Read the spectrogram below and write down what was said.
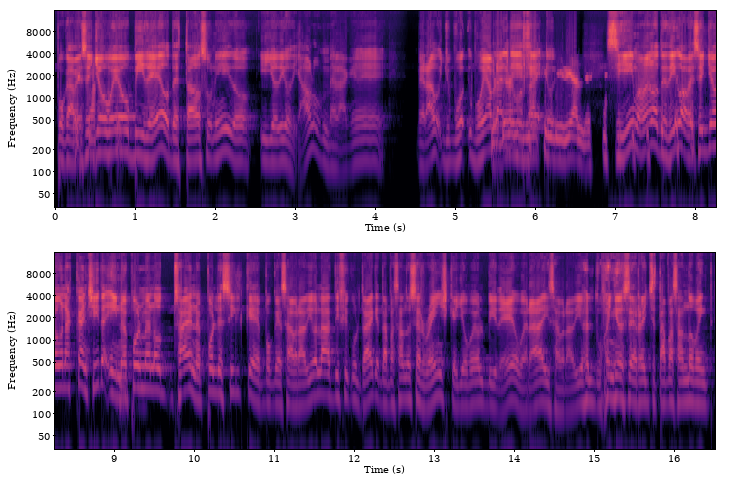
porque a veces yo veo videos de Estados Unidos y yo digo, diablo, ¿verdad que Verá, yo voy, a hablar de... Sí, mano, te digo, a veces yo veo unas canchitas y no es por menos, ¿sabes? No es por decir que, porque sabrá Dios las dificultades que está pasando ese range, que yo veo el video, ¿verdad? Y sabrá Dios el dueño de ese range está pasando 20...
